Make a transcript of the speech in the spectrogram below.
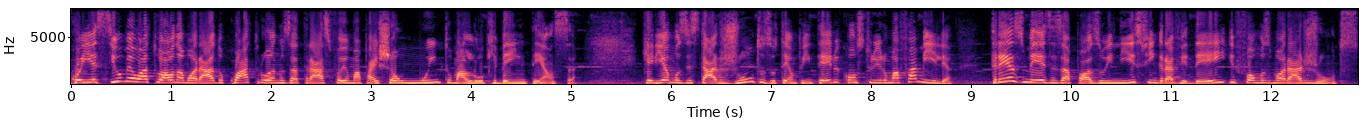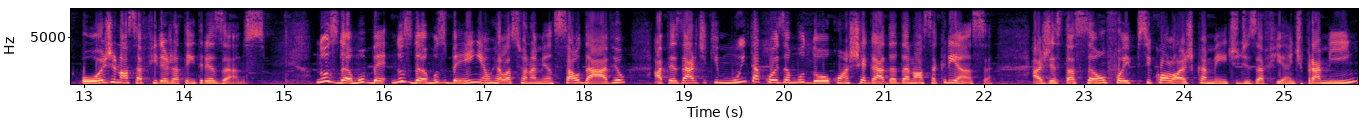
Conheci o meu atual namorado quatro anos atrás. Foi uma paixão muito maluca e bem intensa. Queríamos estar juntos o tempo inteiro e construir uma família. Três meses após o início, engravidei e fomos morar juntos. Hoje, nossa filha já tem três anos. Nos, damo be- nos damos bem, é um relacionamento saudável, apesar de que muita coisa mudou com a chegada da nossa criança. A gestação foi psicologicamente desafiante para mim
